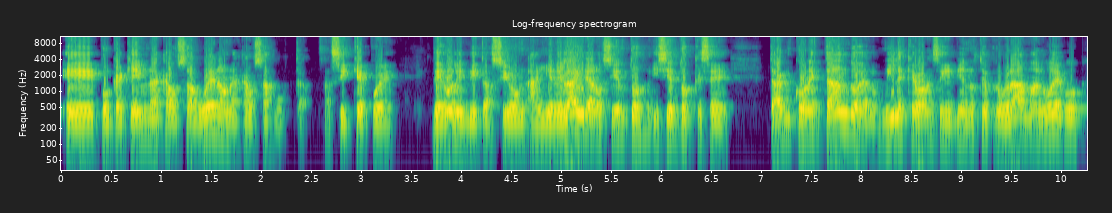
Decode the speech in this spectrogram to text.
eh, porque aquí hay una causa buena, una causa justa. Así que pues dejo la invitación ahí en el aire a los cientos y cientos que se están conectando a los miles que van a seguir viendo este programa luego.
